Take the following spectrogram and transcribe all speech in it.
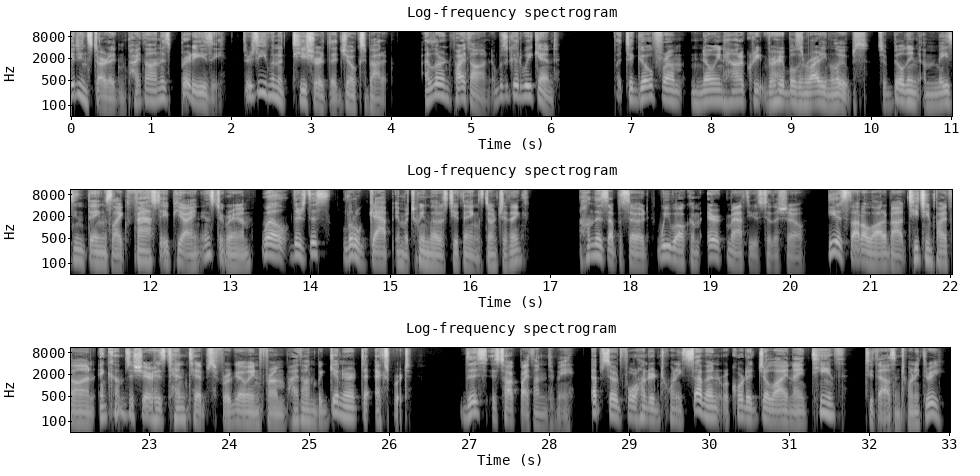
Getting started in Python is pretty easy. There's even a t shirt that jokes about it. I learned Python. It was a good weekend. But to go from knowing how to create variables and writing loops to building amazing things like FastAPI and Instagram, well, there's this little gap in between those two things, don't you think? On this episode, we welcome Eric Matthes to the show. He has thought a lot about teaching Python and comes to share his 10 tips for going from Python beginner to expert. This is Talk Python to Me, episode 427, recorded July 19th, 2023.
